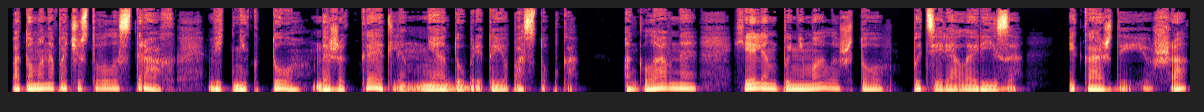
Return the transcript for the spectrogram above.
Потом она почувствовала страх, ведь никто, даже Кэтлин, не одобрит ее поступка. А главное, Хелен понимала, что потеряла Риза — и каждый ее шаг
